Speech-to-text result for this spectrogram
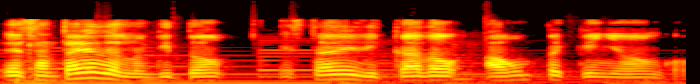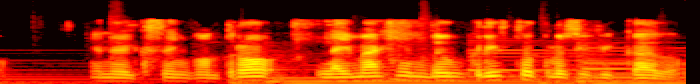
El Santuario de Longuito está dedicado a un pequeño hongo, en el que se encontró la imagen de un Cristo crucificado,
